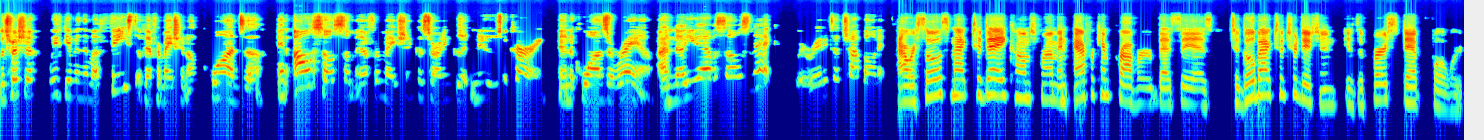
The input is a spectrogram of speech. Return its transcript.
Latricia, we've given them a feast of information on Kwanzaa and also some information concerning good news occurring in the Kwanzaa Ram. I know you have a soul snack. We're ready to chop on it. Our soul snack today comes from an African proverb that says, to go back to tradition is the first step forward.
